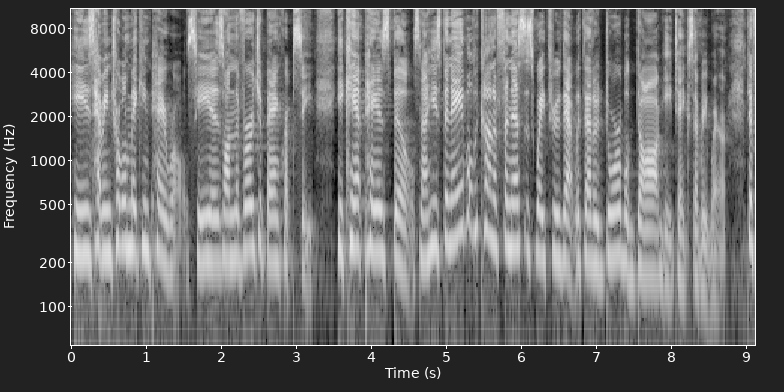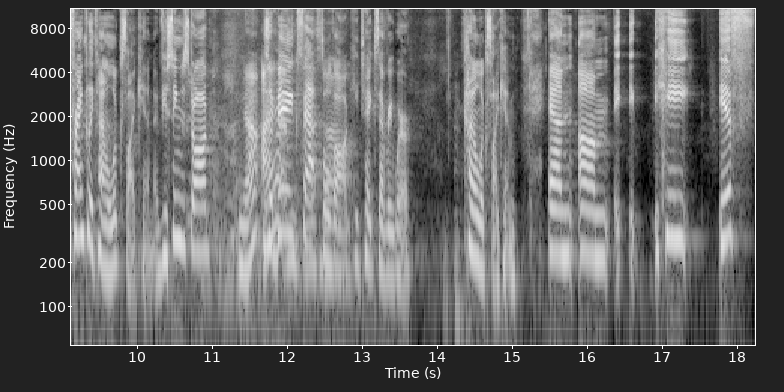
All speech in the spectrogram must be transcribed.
He's having trouble making payrolls. He is on the verge of bankruptcy. He can't pay his bills. Now, he's been able to kind of finesse his way through that with that adorable dog he takes everywhere that frankly kind of looks like him. Have you seen his dog? No, He's I a big, fat bulldog he takes everywhere. Kind of looks like him. And um, he, if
